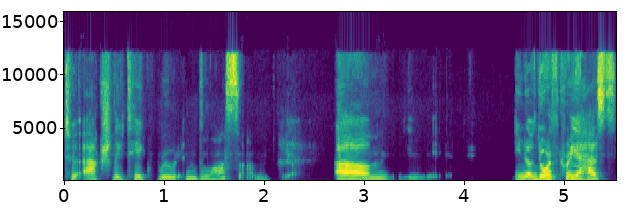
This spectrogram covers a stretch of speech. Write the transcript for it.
to actually take root and blossom. Yeah. Um, You know, North Korea has,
